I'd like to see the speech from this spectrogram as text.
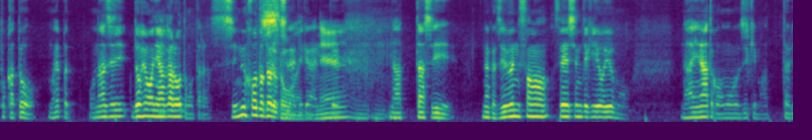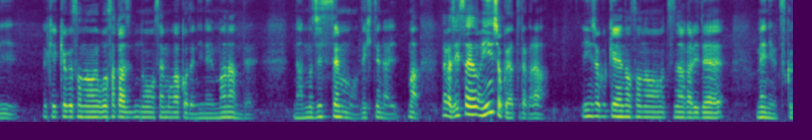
とかともうやっぱ同じ土俵に上がろうと思ったら死ぬほど努力しないといけないってなったしなんか自分にその精神的余裕もないなとか思う時期もあったりで結局その大阪の専門学校で2年学んで何の実践もできてないまあだから実際飲食やってたから飲食系のそのつながりでメニュー作っ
